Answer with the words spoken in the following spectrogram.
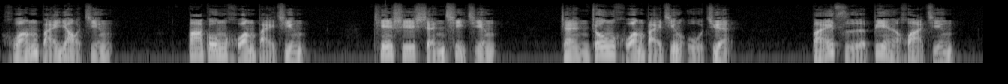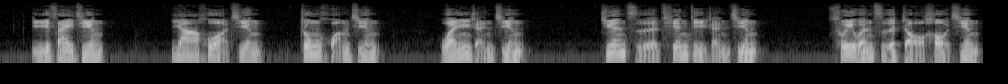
黄白药经、八公黄白经、天师神气经、枕中黄白经五卷、白子变化经、移灾经、压祸经、中黄经、文人经、捐子天地人经、崔文子肘后经。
